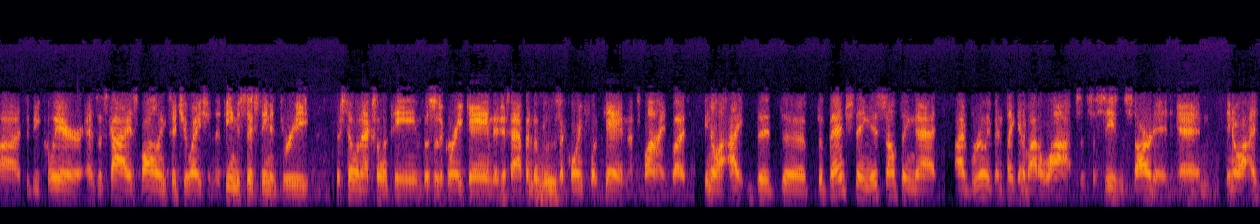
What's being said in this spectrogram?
uh, to be clear as a sky is falling situation. The team is 16 and three. They're still an excellent team. This was a great game. They just happened to lose a coin flip game. That's fine. But you know, I the the the bench thing is something that I've really been thinking about a lot since the season started. And you know, it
